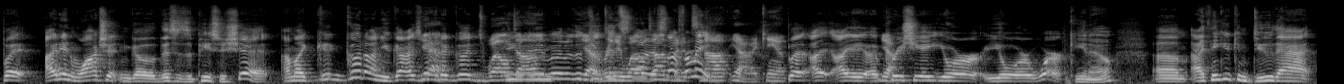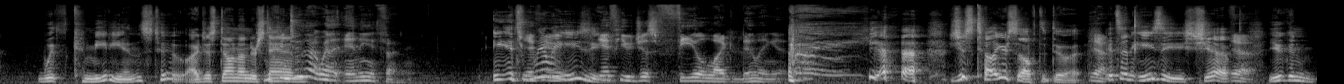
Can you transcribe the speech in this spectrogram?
But I didn't watch it and go, "This is a piece of shit." I'm like, "Good on you guys. yeah, made a good, it's well you- done. you- yeah, really well not- done, It's not for it's me. not. Yeah, I can't. But I, I appreciate your your work. You know, um, I think you can do that with comedians too. I just don't understand. you can do that with anything. It's If really you- easy. if you just feel like doing it. Yeah, just tell yourself to do it. Yeah. It's an easy shift. Yeah. You can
